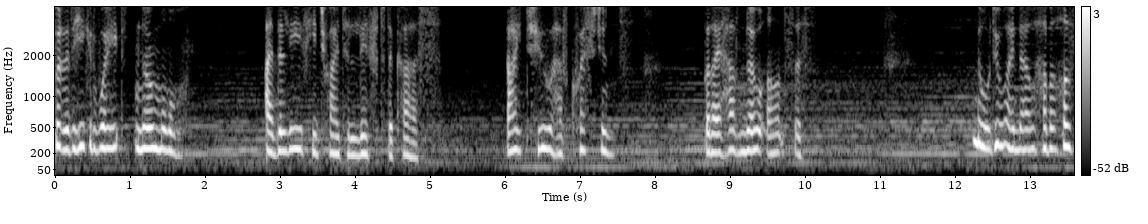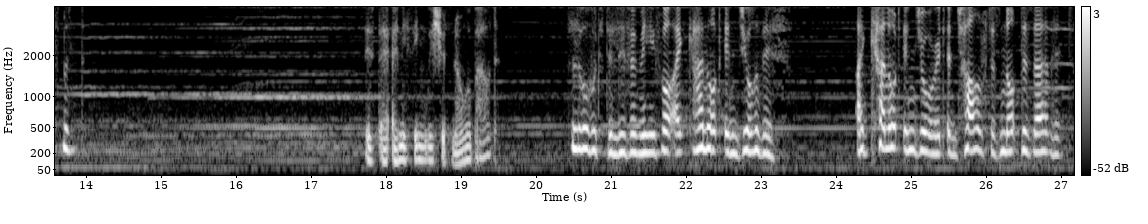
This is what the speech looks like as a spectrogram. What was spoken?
but that he could wait no more. I believe he tried to lift the curse. I too have questions, but I have no answers. Nor do I now have a husband. Is there anything we should know about? Lord, deliver me, for I cannot endure this. I cannot endure it, and Charles does not deserve it.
